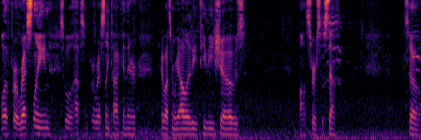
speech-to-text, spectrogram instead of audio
love pro wrestling, so we'll have some pro wrestling talk in there. Talk about some reality TV shows, all sorts of stuff. So,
